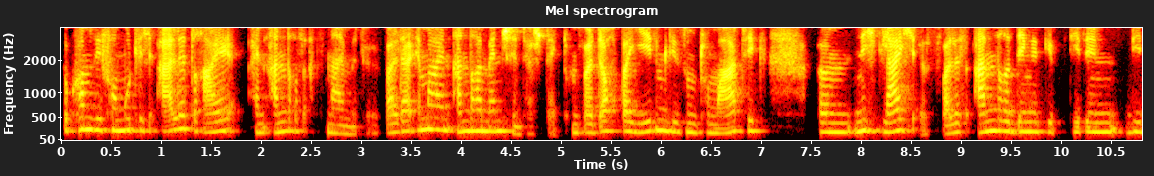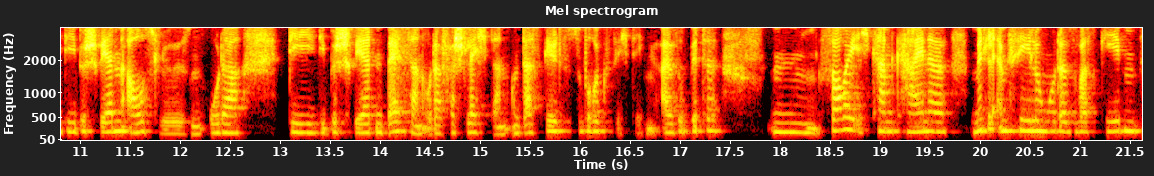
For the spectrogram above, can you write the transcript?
bekommen sie vermutlich alle drei ein anderes Arzneimittel, weil da immer ein anderer Mensch hintersteckt und weil doch bei jedem die Symptomatik ähm, nicht gleich ist, weil es andere Dinge gibt, die, den, die die Beschwerden auslösen oder die die Beschwerden bessern oder verschlechtern. Und das gilt es zu berücksichtigen. Also bitte, mh, mm, sorry, ich kann keine Mittelempfehlung oder sowas geben.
